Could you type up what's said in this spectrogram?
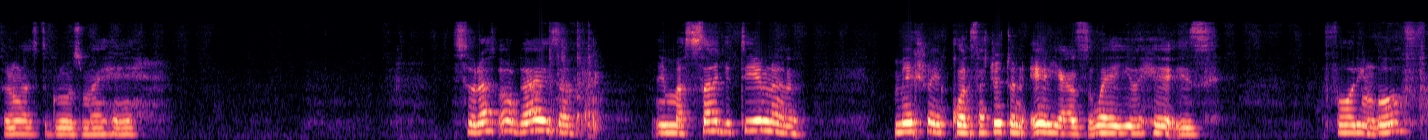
so long as it grows my hair. So that's all guys. I've massage it in and make sure you concentrate on areas where your hair is falling mm. off.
